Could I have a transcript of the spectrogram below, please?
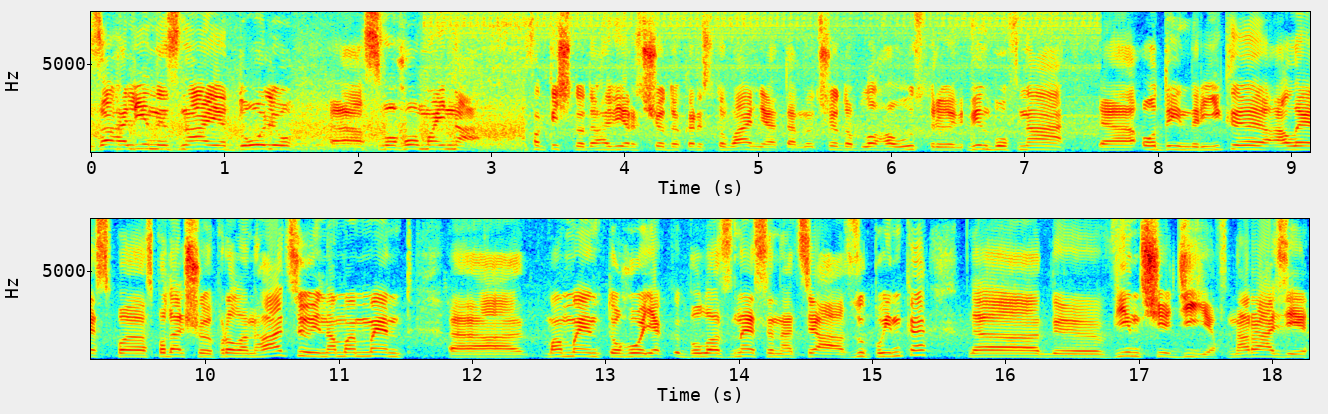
взагалі не знає долю свого майна фактично договір щодо користування там щодо благоустрою. Він був на е, один рік, е, але з, з подальшою пролонгацією. На момент, е, момент того, як була знесена ця зупинка, він ще діяв. Наразі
